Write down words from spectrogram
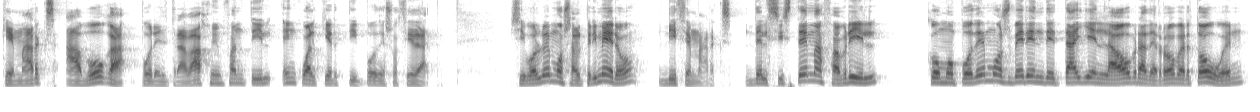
que Marx aboga por el trabajo infantil en cualquier tipo de sociedad. Si volvemos al primero, dice Marx, del sistema fabril, como podemos ver en detalle en la obra de Robert Owen,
